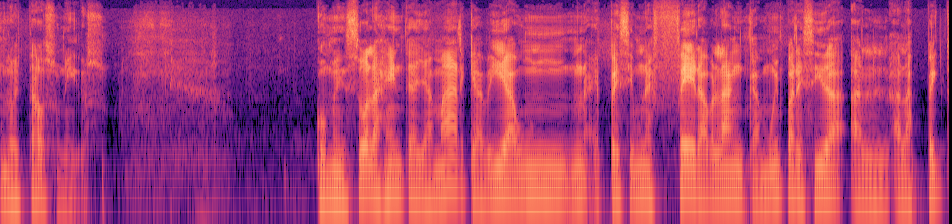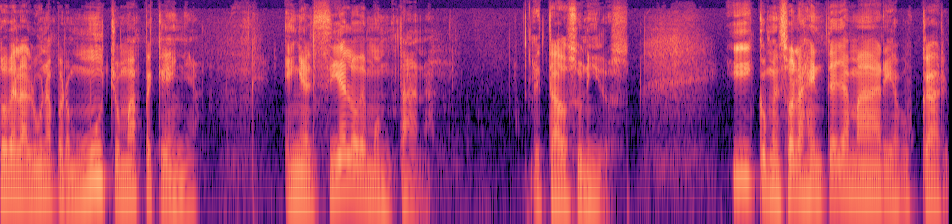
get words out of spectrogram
los Estados Unidos. Comenzó la gente a llamar que había un- una especie, una esfera blanca muy parecida al, al aspecto de la luna, pero mucho más pequeña, en el cielo de Montana, Estados Unidos. Y comenzó la gente a llamar y a buscar.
